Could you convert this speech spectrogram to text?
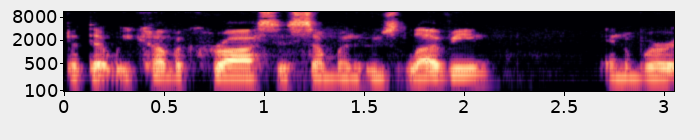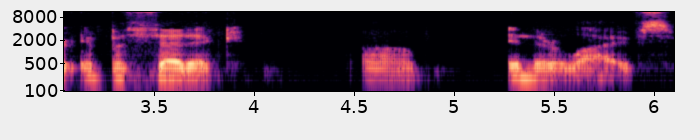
but that we come across as someone who's loving and we're empathetic um, in their lives.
